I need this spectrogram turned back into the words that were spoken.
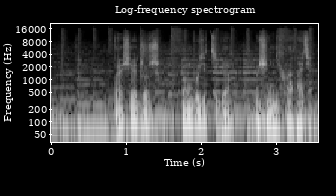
Прощай, Джордж, вам будет тебя очень не хватать.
